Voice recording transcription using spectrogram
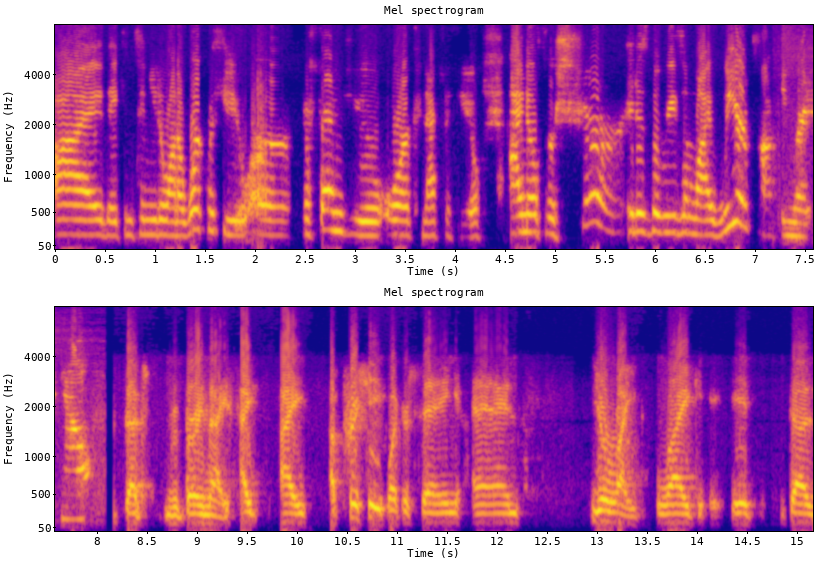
i they continue to want to work with you or befriend you or connect with you. I know for sure it is the reason why we are talking right now. That's very nice. I i appreciate what you're saying and you're right. Like it does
